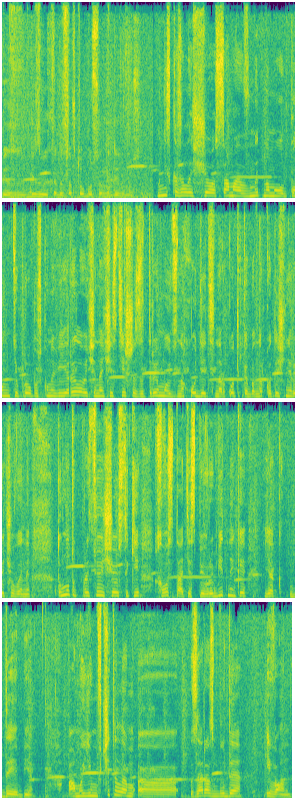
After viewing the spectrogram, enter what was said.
без, без виходу з автобуса ми дивимося. Мені сказали, що саме в митному пункті пропуску Нові Яриловичі найчастіше затримують, знаходять наркотики або наркотичні речовини. Тому тут працюють ще ось такі хвостаті співробітники, як Дебі. А моїм вчителем е, зараз буде Іван.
